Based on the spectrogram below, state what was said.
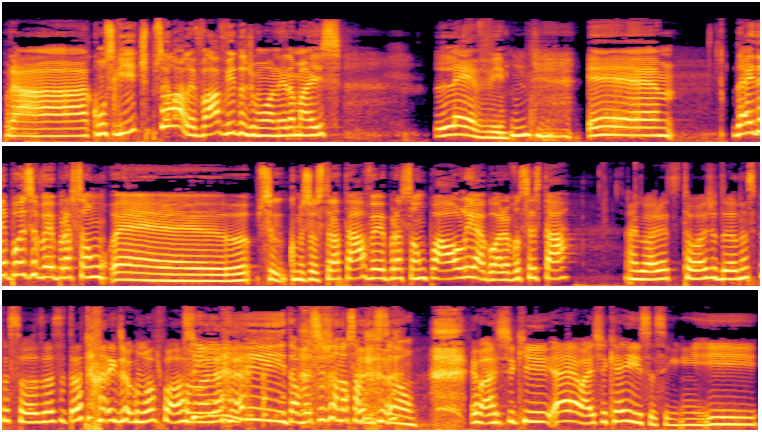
pra conseguir, tipo, sei lá, levar a vida de uma maneira mais leve. Uhum. É, daí depois você veio pra São. é, você começou a se tratar, veio pra São Paulo e agora você está. Agora eu estou ajudando as pessoas a se tratarem de alguma forma, Sim, né? talvez seja a nossa missão. Eu acho que. É, eu acho que é isso, assim. E,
